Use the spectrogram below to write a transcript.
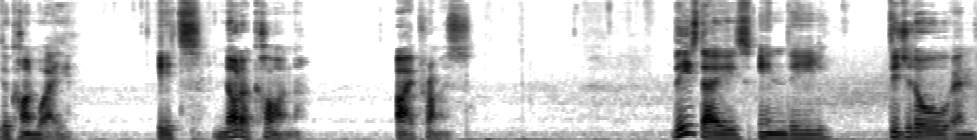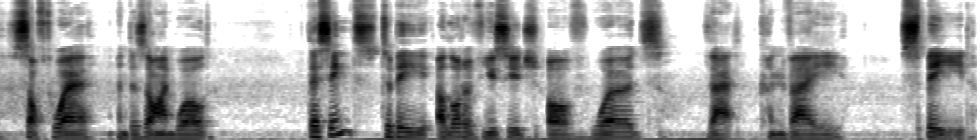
the Conway. It's not a con, I promise. These days, in the digital and software and design world, there seems to be a lot of usage of words that convey speed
